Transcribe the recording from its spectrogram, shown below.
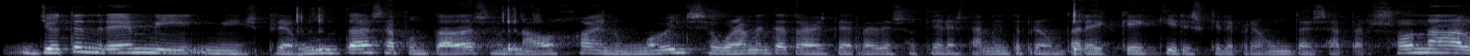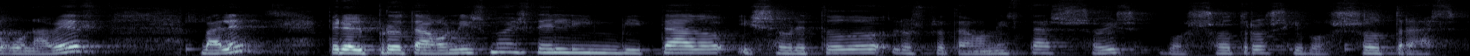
yo tendré mis preguntas apuntadas en una hoja, en un móvil, seguramente a través de redes sociales también te preguntaré qué quieres que le pregunte a esa persona alguna vez, ¿vale? Pero el protagonismo es del invitado y sobre todo los protagonistas sois vosotros y vosotras,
